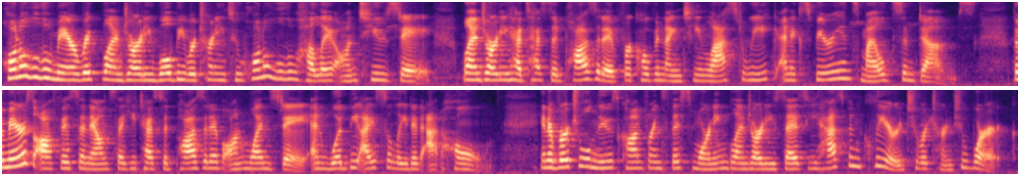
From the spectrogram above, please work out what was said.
Honolulu Mayor Rick Blangiardi will be returning to Honolulu Hale on Tuesday. Blangiardi had tested positive for COVID 19 last week and experienced mild symptoms. The mayor's office announced that he tested positive on Wednesday and would be isolated at home. In a virtual news conference this morning, Blangiardi says he has been cleared to return to work.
